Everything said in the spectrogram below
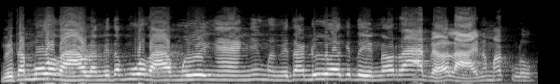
Người ta mua vào là người ta mua vào 10 ngàn nhưng mà người ta đưa cái tiền nó ra trở lại nó mất luôn.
